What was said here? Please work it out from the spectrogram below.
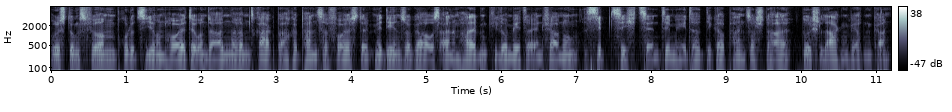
Rüstungsfirmen produzieren heute unter anderem tragbare Panzerfäuste, mit denen sogar aus einem halben Kilometer Entfernung 70 Zentimeter dicker Panzerstahl durchschlagen werden kann.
